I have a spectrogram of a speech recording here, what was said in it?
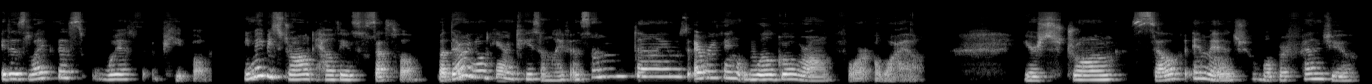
It is like this with people. You may be strong, healthy, and successful, but there are no guarantees in life, and sometimes everything will go wrong for a while. Your strong self image will befriend you,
